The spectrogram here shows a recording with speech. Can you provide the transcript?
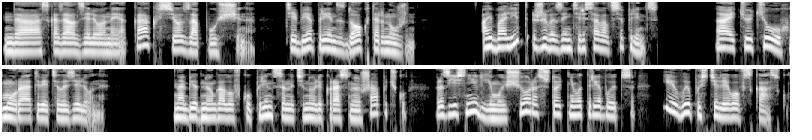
«Да», — сказал Зеленая, — «как все запущено. Тебе, принц, доктор нужен». «Айболит?» — живо заинтересовался принц. «Ай, тю-тю», — хмуро ответила Зеленая. На бедную головку принца натянули красную шапочку — разъяснили ему еще раз, что от него требуется, и выпустили его в сказку.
